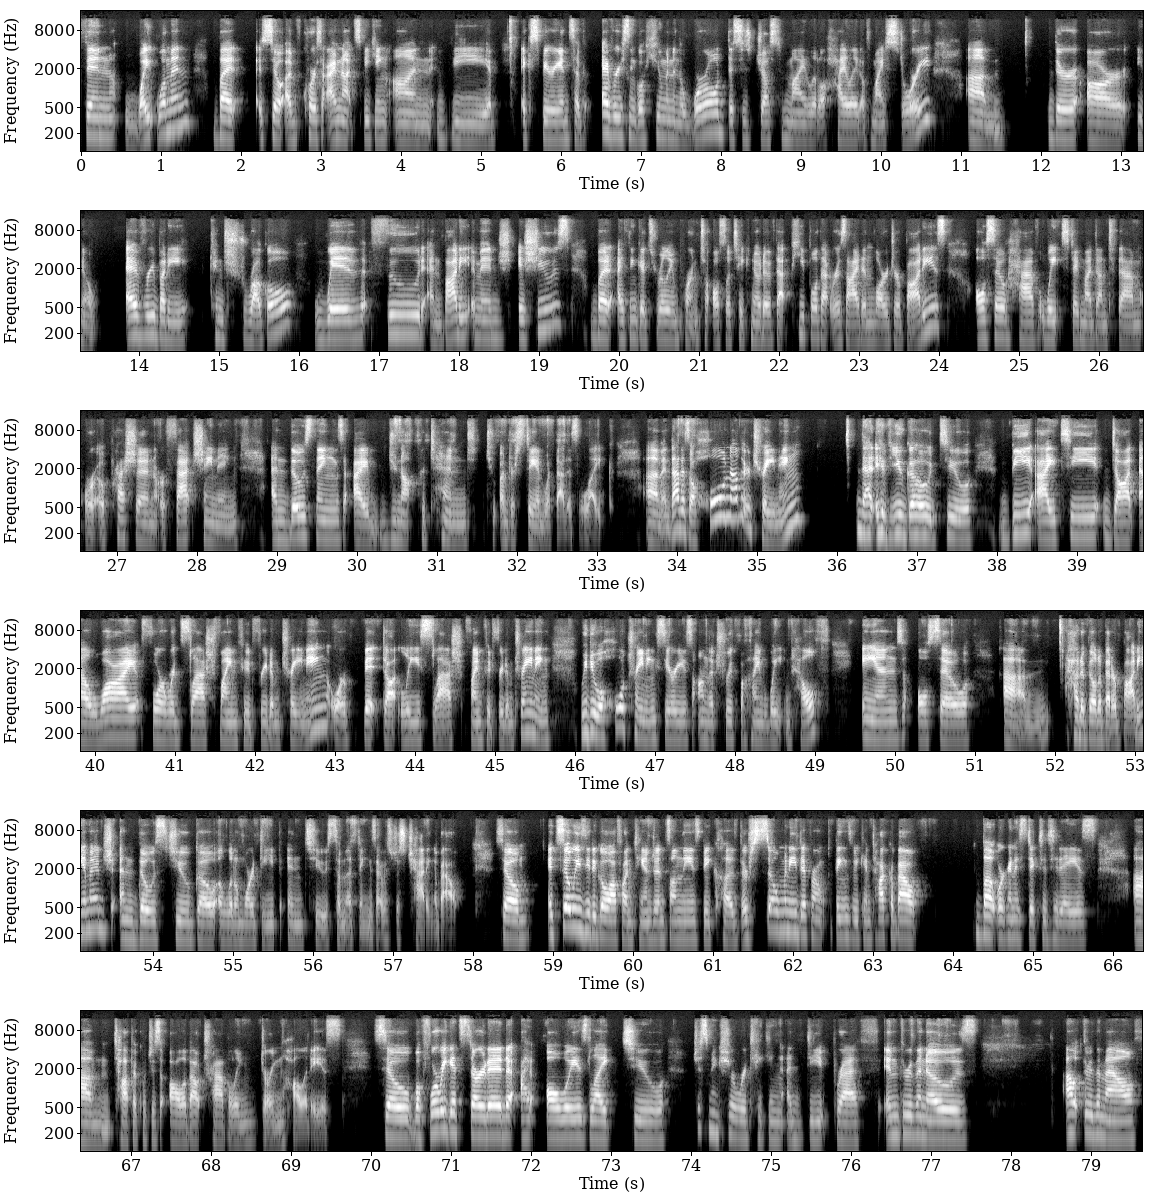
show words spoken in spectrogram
thin white woman, but so of course i'm not speaking on the experience of every single human in the world. This is just my little highlight of my story. Um, there are you know everybody can struggle with food and body image issues but i think it's really important to also take note of that people that reside in larger bodies also have weight stigma done to them or oppression or fat shaming and those things i do not pretend to understand what that is like. Um, and that is a whole nother training that if you go to bit.ly forward slash find food freedom training or bit.ly slash find food freedom training, we do a whole training series on the truth behind weight and health and also um, how to build a better body image. And those two go a little more deep into some of the things I was just chatting about. So it's so easy to go off on tangents on these because there's so many different things we can talk about. But we're going to stick to today's um, topic, which is all about traveling during holidays. So before we get started, I always like to just make sure we're taking a deep breath in through the nose, out through the mouth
